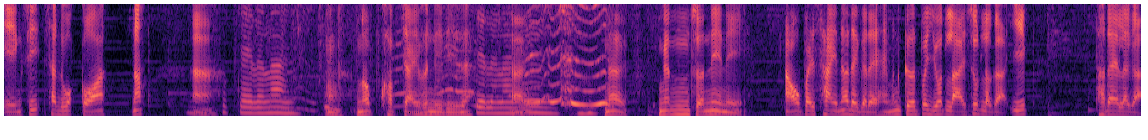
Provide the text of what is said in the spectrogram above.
เองสิสะดวกกว่าเนาะอ่าขอบใจละลายอืมนบขอบใจเพิ่นดีๆนะใจละลายอ่าเออเนอะเงินส่วนนี้นี่เอาไปใช้เนาะได้ก็ได้ให้มันเกิดประโยชน์หลายสุดแล้วก็อีก ถ้าได้แล้วก็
